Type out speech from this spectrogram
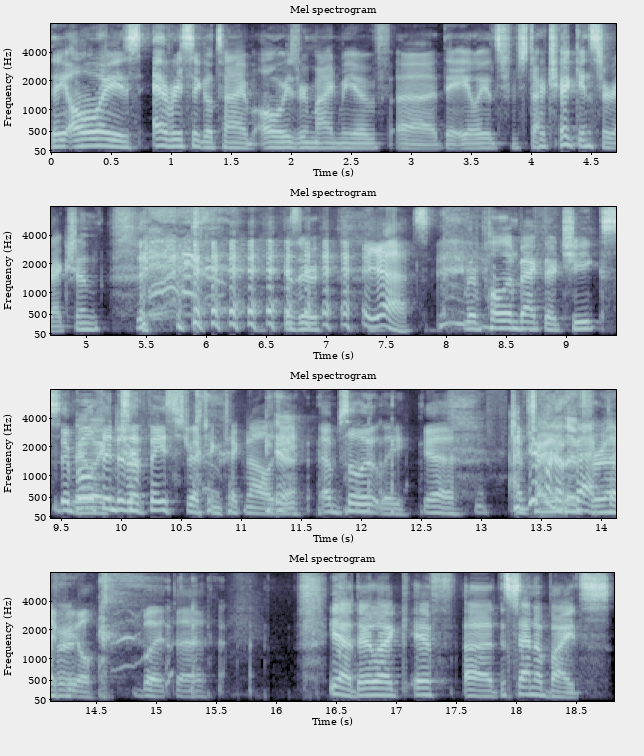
they always, every single time, always remind me of uh, the aliens from Star Trek Insurrection because they're Yeah. they're pulling back their cheeks. They're both like, into tri- the face stretching technology. Yeah. Absolutely. Yeah. To I'm trying different to live effect, I forever. feel. But uh, Yeah, they're like if uh, the Cenobites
